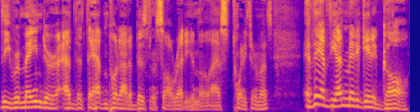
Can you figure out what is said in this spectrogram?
the remainder uh, that they haven't put out of business already in the last 23 months. and they have the unmitigated gall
